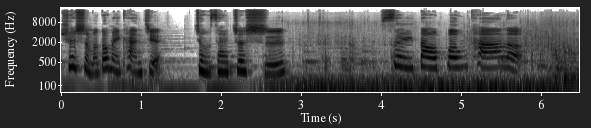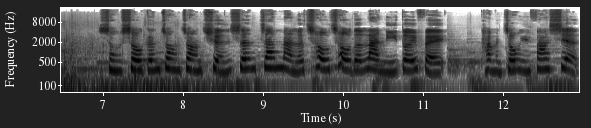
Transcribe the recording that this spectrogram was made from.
却什么都没看见。就在这时，隧道崩塌了，瘦瘦跟壮壮全身沾满了臭臭的烂泥堆肥。”他们终于发现，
